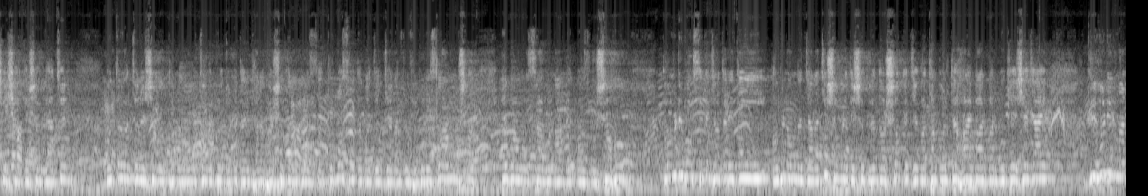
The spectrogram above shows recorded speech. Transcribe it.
সেই সাথে সঙ্গে আছেন। উত্তরাঞ্চলের জনপ্রিয় ধারাভাষ্যকার জনাব রফিকুল ইসলাম এবং শ্রাবণ আহমেদ মজনু সহ কমেডি বক্স থেকে যথারীতি অভিনন্দন জানাচ্ছি। সম্মানিত সুপ্রিয় দর্শক যে কথা বলতে হয় বারবার মুখে এসে যায়। গৃহ নির্মাণ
